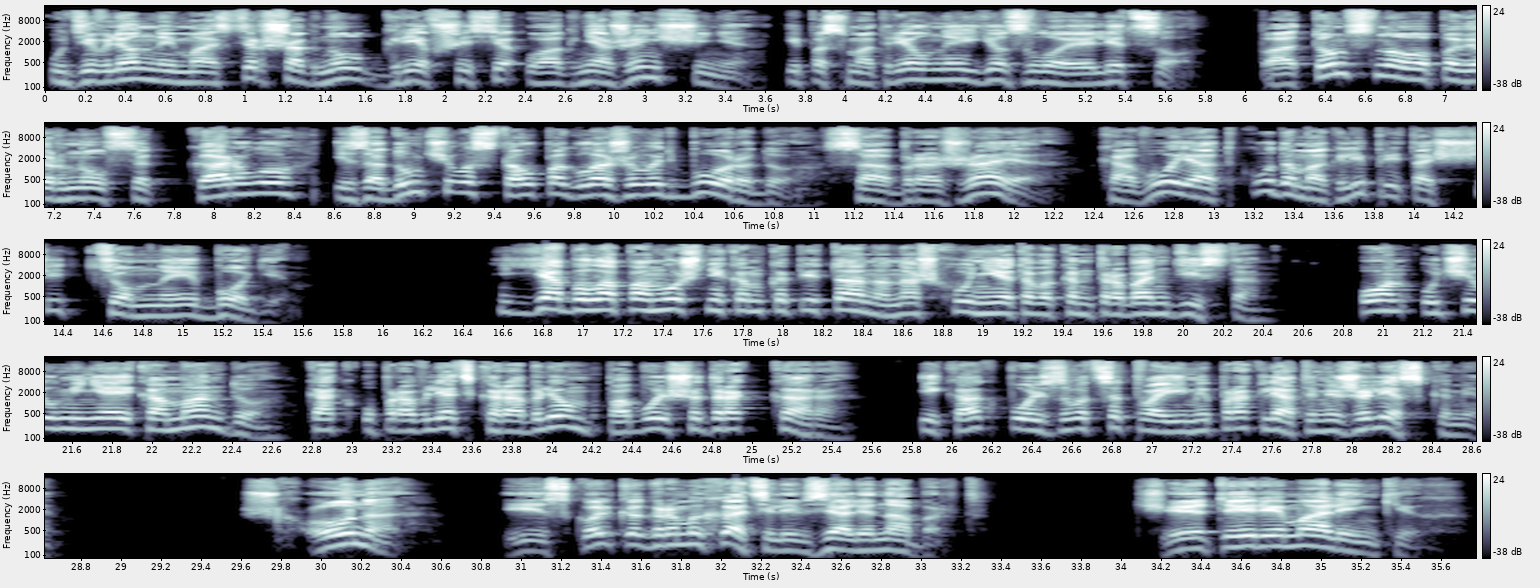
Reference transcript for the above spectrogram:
Удивленный мастер шагнул к гревшейся у огня женщине и посмотрел на ее злое лицо. Потом снова повернулся к Карлу и задумчиво стал поглаживать бороду, соображая, кого и откуда могли притащить темные боги. «Я была помощником капитана на шхуне этого контрабандиста. Он учил меня и команду, как управлять кораблем побольше драккара и как пользоваться твоими проклятыми железками». «Шхуна? И сколько громыхателей взяли на борт?» «Четыре маленьких».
